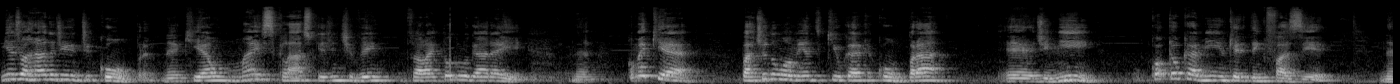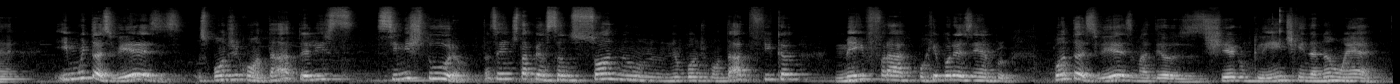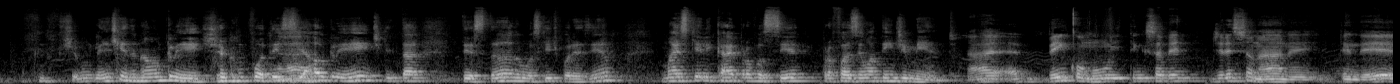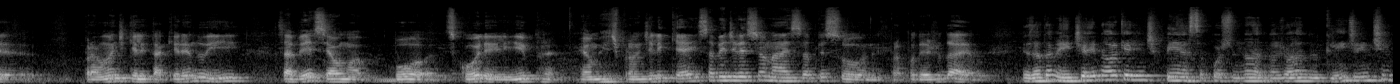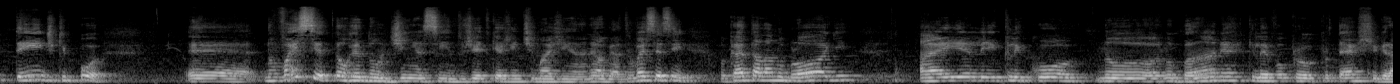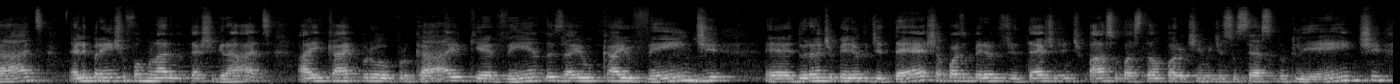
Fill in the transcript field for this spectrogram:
minha jornada de, de compra, né, que é o mais clássico que a gente vê falar em todo lugar aí. Né? Como é que é? A partir do momento que o cara quer comprar é, de mim, qual é o caminho que ele tem que fazer, né? E muitas vezes os pontos de contato eles se misturam. Então, se a gente está pensando só num, num ponto de contato, fica meio fraco, porque por exemplo, quantas vezes, Matheus, chega um cliente que ainda não é chega um cliente que ainda não é um cliente, chega um potencial ah. cliente que está testando o Mosquite, por exemplo, mas que ele cai para você para fazer um atendimento? Ah, é bem comum e tem que saber direcionar, né? Entender para onde que ele está querendo ir, saber se é uma boa escolha ele ir para realmente para onde ele quer e saber direcionar essa pessoa, né? Para poder ajudar ela. Exatamente. E aí na hora que a gente pensa, poxa, na, na jornada do cliente, a gente entende que, pô, é, não vai ser tão redondinho assim do jeito que a gente imagina, né, Alberto? Não vai ser assim, o cara está lá no blog, Aí ele clicou no, no banner que levou pro, pro teste grátis. Ele preenche o formulário do teste grátis. Aí cai pro, pro Caio, que é vendas. Aí o Caio vende é, durante o período de teste. Após o período de teste, a gente passa o bastão para o time de sucesso do cliente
